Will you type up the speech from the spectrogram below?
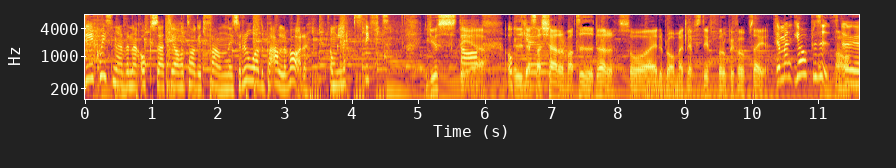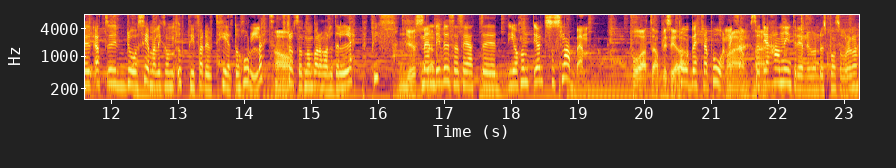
Det är quiznerverna också att jag har tagit Fannys råd på allvar om läppstift. Just det. Ja, och, I dessa eh, kärva tider så är det bra med ett läppstift för att piffa upp sig. Ja, men, ja precis. Ja. Eh, att eh, då ser man liksom uppiffad ut helt och hållet Ja. trots att man bara har lite läpppiff. Just Men det. det visar sig att jag, har, jag är inte så snabb än På att applicera. på att bättra på. Liksom. Nej, så nej. jag hann inte det nu under sponsorerna.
